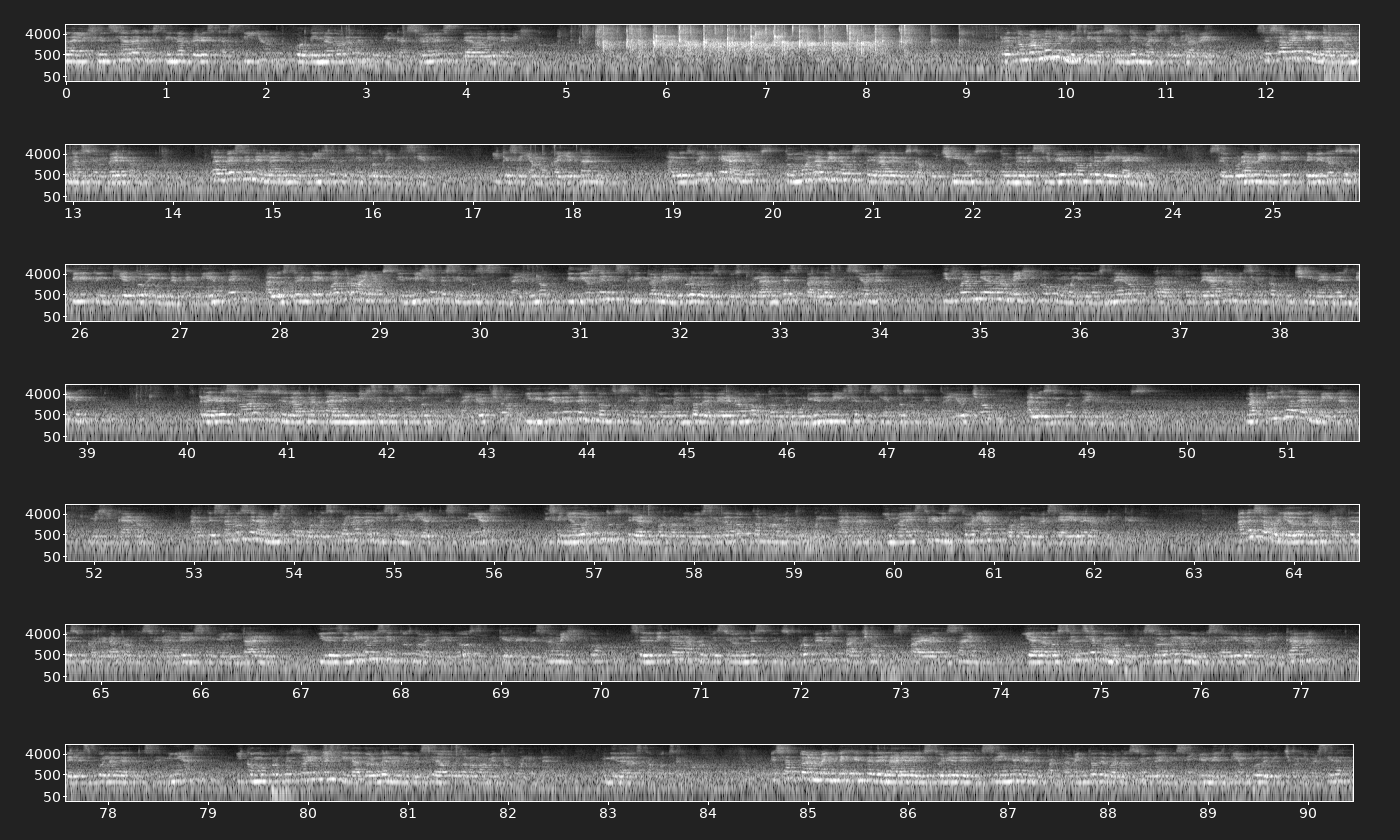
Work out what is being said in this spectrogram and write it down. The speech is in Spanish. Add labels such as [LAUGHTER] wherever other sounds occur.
A la licenciada Cristina Pérez Castillo, coordinadora de publicaciones de Adavi de México. Retomando la investigación del maestro Clavé, se sabe que Hilarión nació en Bérgamo, tal vez en el año de 1727, y que se llamó Cayetano. A los 20 años tomó la vida austera de los capuchinos, donde recibió el nombre de Hilarión. Seguramente, debido a su espíritu inquieto e independiente, a los 34 años, en 1761, pidió ser inscrito en el libro de los postulantes para las misiones y fue enviado a México como limosnero para fondear la misión capuchina en el Tíbet. Regresó a su ciudad natal en 1768 y vivió desde entonces en el convento de Bérgamo, donde murió en 1778 a los 51 años. Martín Clave Almeida, mexicano, artesano ceramista por la Escuela de Diseño y Artesanías, diseñador industrial por la Universidad Autónoma Metropolitana y maestro en Historia por la Universidad Iberoamericana. Ha desarrollado gran parte de su carrera profesional de diseño en Italia y desde 1992, que regresa a México, se dedica a la profesión en su propio despacho Spiral Design y a la docencia como profesor de la Universidad Iberoamericana, de la Escuela de Artesanías y como profesor investigador de la Universidad Autónoma Metropolitana, Unidad Azcapotzalco. Es actualmente jefe del área de Historia del Diseño en el Departamento de Evaluación en el Tiempo de dicha universidad.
